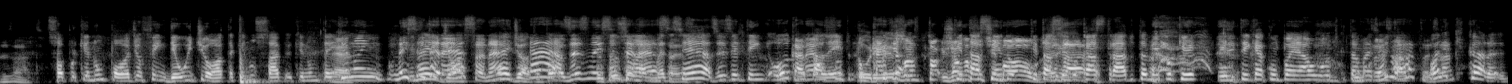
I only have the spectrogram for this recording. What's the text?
Exato. Só porque não pode ofender o idiota que não sabe, que não tem. Que nem, nem que se não é interessa, idiota. né? Não é idiota. É, tá? às vezes nem se interessa. Mas assim, é, às vezes ele tem outro é talento. o, o cara que gosta, joga que tá futebol. sendo, que tá sendo castrado também porque ele tem que acompanhar o outro que tá mais Exato. Olha exato. que, cara,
